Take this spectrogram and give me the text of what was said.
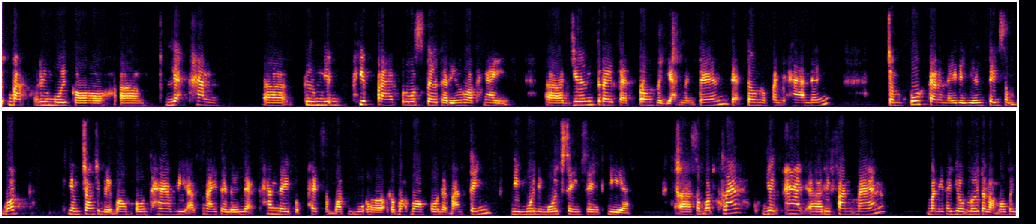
ច្បាប់ឬមួយក៏លក្ខខណ្ឌ គឺមានភាពប្រែប្រួលស្ទើរតែរៀងរាល់ថ្ងៃយើងត្រូវតែប្រុងប្រយ័ត្នមែនទែនតកតងនឹងបញ្ហាហ្នឹងចំពោះករណីដែលយើងទិញសម្បត្តិខ្ញុំចង់ជម្រាបបងប្អូនថាវាអាស្រ័យទៅលើលក្ខខណ្ឌនៃប្រភេទសម្បត្តិរបស់បងប្អូនដែលបានទិញនីមួយនីមួយផ្សេងផ្សេងគ្នាសម្បត្តិខ្លះយើងអាច refund បានបានន័យថាយកលុយត្រឡប់មកវិញ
